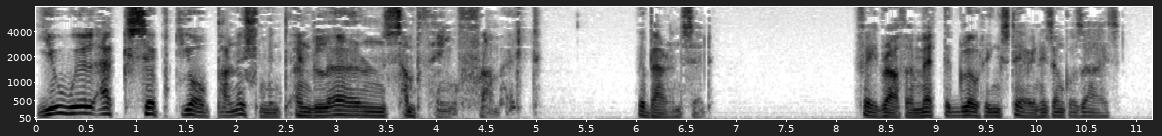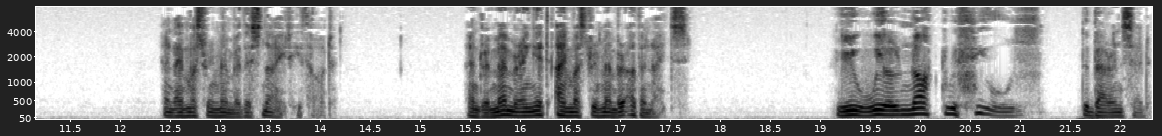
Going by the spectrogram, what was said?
you will accept your punishment and learn something from it, the Baron said. Feyd-Rautha met the gloating stare in his uncle's eyes. And I must remember this night, he thought. And remembering it, I must remember other nights. You will not refuse, the Baron said.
